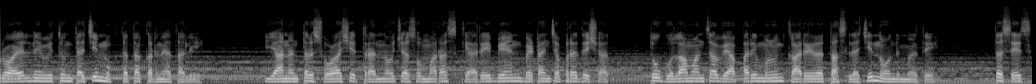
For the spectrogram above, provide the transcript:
रॉयल नेव्हीतून त्याची मुक्तता करण्यात आली. यानंतर सोळाशे त्र्याण्णवच्या सुमारास कॅरेबियन बेटांच्या प्रदेशात तो गुलामांचा व्यापारी म्हणून कार्यरत असल्याची नोंद मिळते. तसेच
